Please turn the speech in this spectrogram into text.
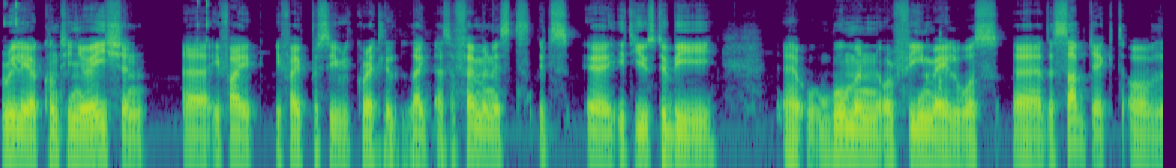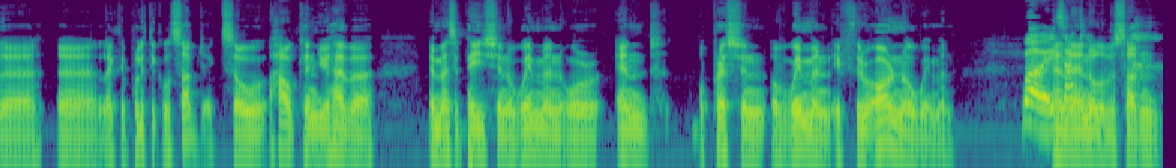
really a continuation. Uh, if I if I perceived it correctly, like as a feminist, it's uh, it used to be uh, woman or female was uh, the subject of the uh, like the political subject. So how can you have a emancipation of women or end oppression of women if there are no women? Well, and then all of a sudden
